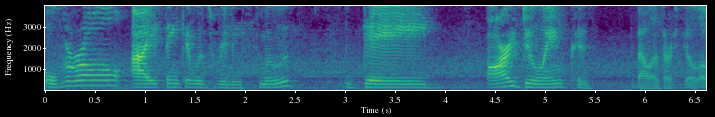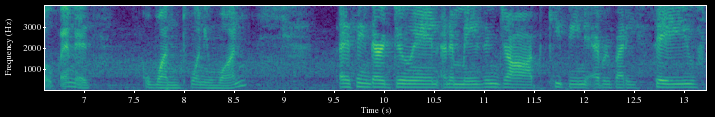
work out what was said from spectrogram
overall i think it was really smooth. They are doing because the ballots are still open it's 121 I think they're doing an amazing job keeping everybody safe,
